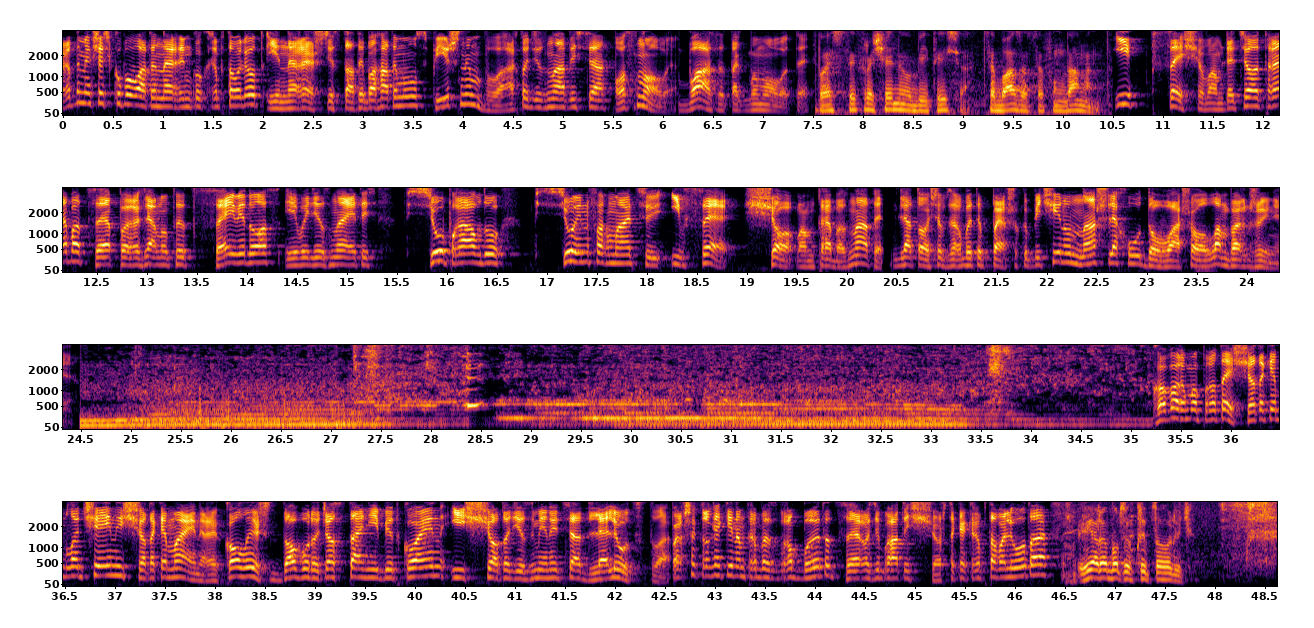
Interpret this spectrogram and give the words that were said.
Перед тим як щось купувати на ринку криптовалют і нарешті стати багатим і успішним, варто дізнатися основи, бази, так би мовити. Без цих речей не обійтися. Це база, це фундамент. І все, що вам для цього треба, це переглянути цей відос, і ви дізнаєтесь всю правду, всю інформацію і все, що вам треба знати для того, щоб заробити першу копійчину на шляху до вашого Ламборджині. Говоримо про те, що таке блокчейн і що таке майнери, коли ж добудуть останній біткоін і що тоді зміниться для людства. Перший крок, який нам треба зробити, це розібрати, що ж таке криптовалюта, Я працюю в криптовалюті.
